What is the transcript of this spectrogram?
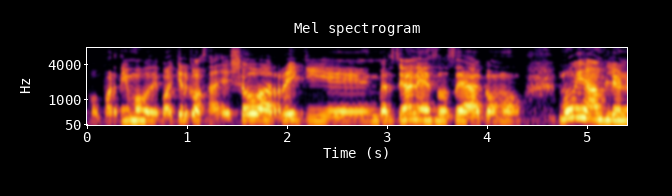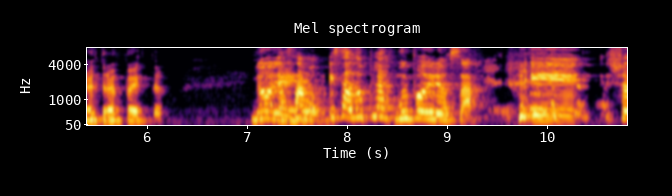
compartimos de cualquier cosa, de yoga, reiki, eh, inversiones, o sea, como muy amplio nuestro espectro. No, las Eh, amo. Esa dupla es muy poderosa. Eh, yo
